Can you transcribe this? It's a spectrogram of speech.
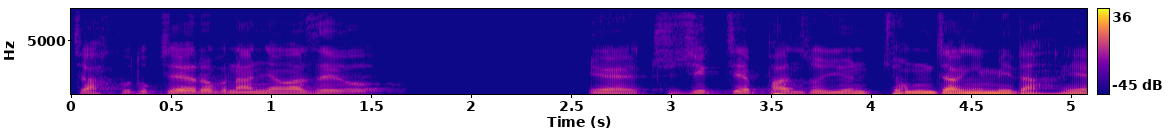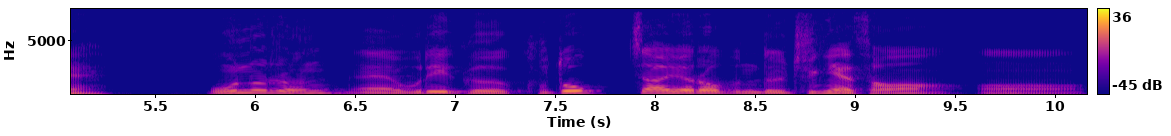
자, 구독자 여러분 안녕하세요. 예, 주식재판소 윤 총장입니다. 예. 오늘은 예, 우리 그 구독자 여러분들 중에서 어,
